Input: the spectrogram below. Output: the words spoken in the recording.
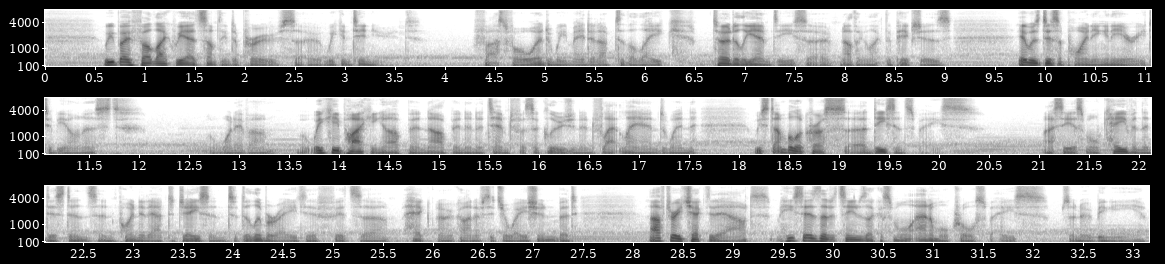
we both felt like we had something to prove, so we continued. Fast forward, we made it up to the lake, totally empty, so nothing like the pictures. It was disappointing and eerie, to be honest. Whatever. We keep hiking up and up in an attempt for seclusion and flat land when we stumble across a decent space. I see a small cave in the distance and point it out to Jason to deliberate if it's a heck no kind of situation, but after he checked it out, he says that it seems like a small animal crawl space, so no biggie.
